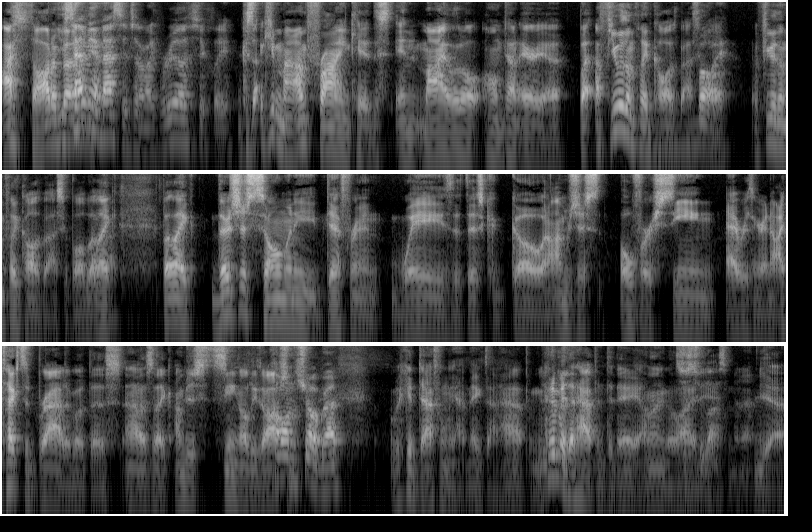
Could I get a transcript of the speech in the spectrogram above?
I thought about. You sent me a message, and I'm like, realistically, because I keep in mind I'm frying kids in my little hometown area, but a few of them played college basketball. Boy. A few of them played college basketball, but like, but like, there's just so many different ways that this could go, and I'm just overseeing everything right now. I texted Brad about this, and I was like, I'm just seeing all these options. come on the show, Brad. We could definitely make that happen. We could have made that happen today. I'm not gonna lie Just to you. last minute. Yeah,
